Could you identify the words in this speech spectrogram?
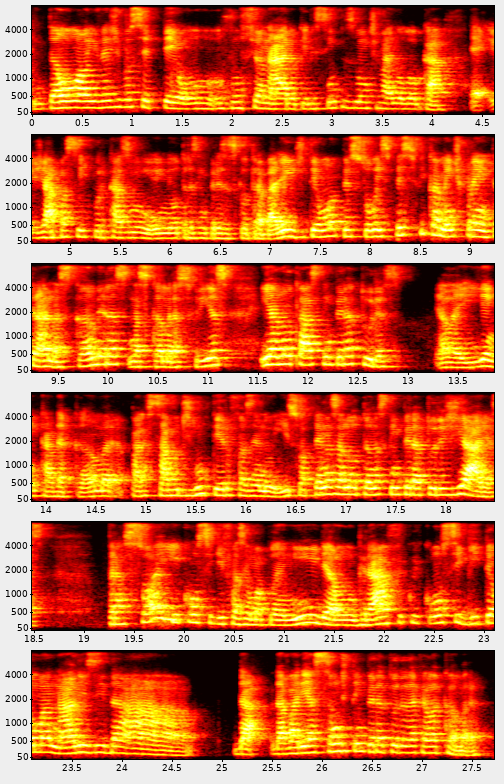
Então, ao invés de você ter um, um funcionário que ele simplesmente vai no local, é, já passei por caso em, em, outras empresas que eu trabalhei, de ter uma pessoa especificamente para entrar nas câmeras, nas câmeras frias e anotar as temperaturas. ela ia em cada câmara, passava o dia inteiro fazendo isso, apenas anotando as temperaturas diárias, para só aí conseguir fazer uma planilha, um gráfico e conseguir ter uma análise da, da, da variação de temperatura daquela câmara.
